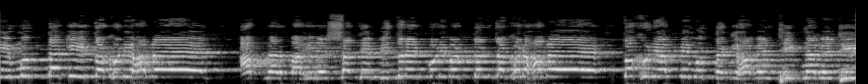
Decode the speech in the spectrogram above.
আপনি মুত্তাকি তখনই হবে, আপনার বাহিরের সাথে ভিতরের পরিবর্তন যখন হবে, তখনই আপনি মুত্তাকি হবেন, ঠিক না বেঠি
